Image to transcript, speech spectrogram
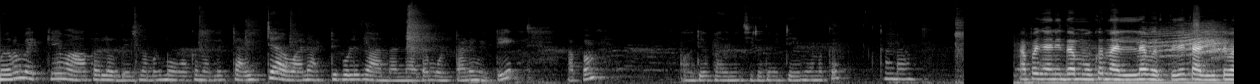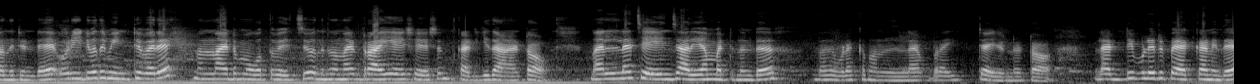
നിറം വയ്ക്കുക മാത്രമല്ല ഉദ്ദേശം നമുക്ക് മുഖമൊക്കെ നല്ല ടൈറ്റ് ആവാൻ അടിപൊളി സാധനം തന്നെ അവിടെ മുൾട്ടാണി മിട്ടി. അപ്പം ഒരു പതിനഞ്ച് ഇരുപത് മിനിറ്റ് കഴിയുമ്പോൾ നമുക്ക് കാണാം. അപ്പോൾ ഞാനിതാ മുഖം നല്ല വൃത്തിയിൽ കഴുകിയിട്ട് വന്നിട്ടുണ്ട്. ഒരു ഇരുപത് മിനിറ്റ് വരെ നന്നായിട്ട് മുഖത്ത് വെച്ചു എന്നിട്ട് നന്നായിട്ട് ഡ്രൈ ആയ ശേഷം കഴുകിയതാണ് കേട്ടോ. നല്ല ചേഞ്ച് അറിയാൻ പറ്റുന്നുണ്ട്. ഇതാ ഇവിടെയൊക്കെ നല്ല ബ്രൈറ്റ് ആയിട്ടുണ്ട് കേട്ടോ നല്ല അടിപൊളി ഒരു പാക്കാണിത്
